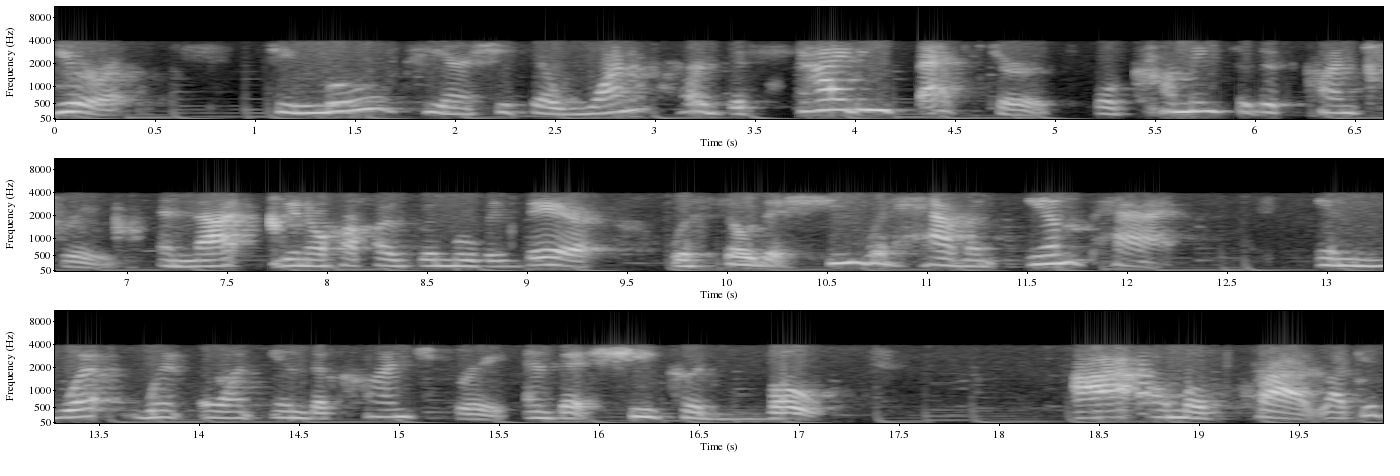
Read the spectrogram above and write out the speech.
Europe. She moved here, and she said one of her deciding factors for coming to this country and not, you know, her husband moving there was so that she would have an impact in what went on in the country and that she could vote. I almost cried. Like it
